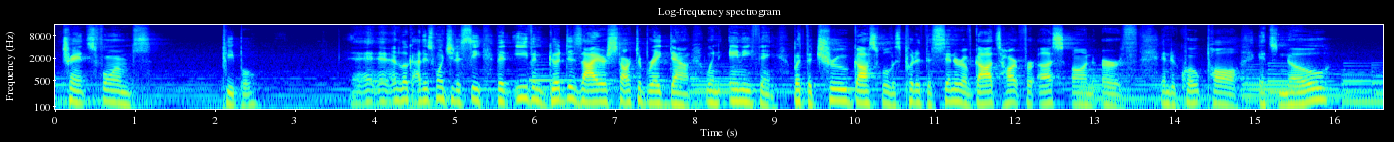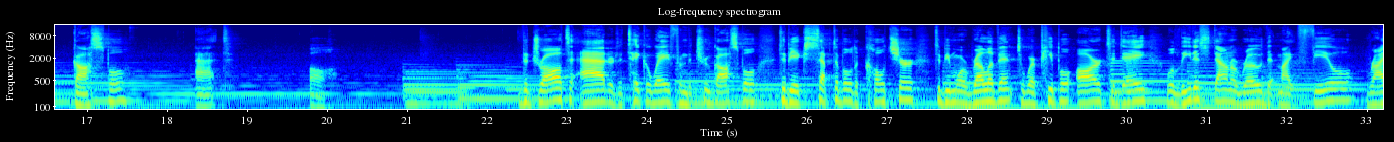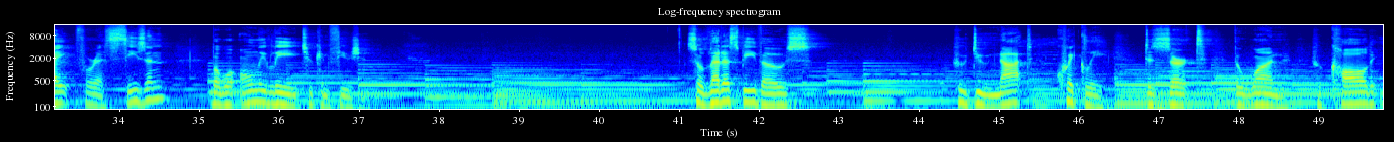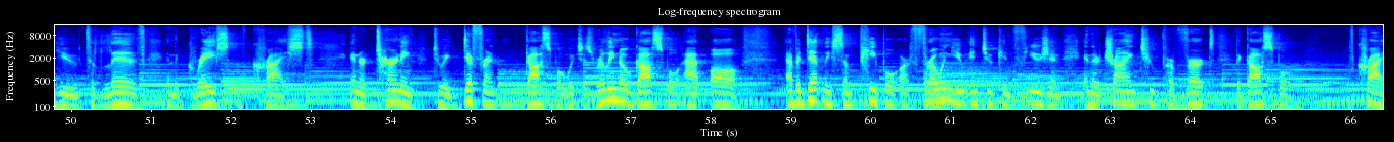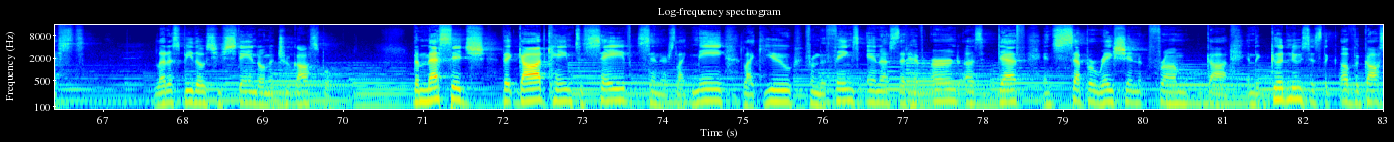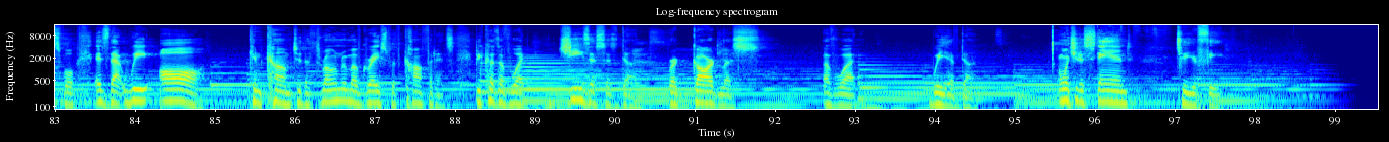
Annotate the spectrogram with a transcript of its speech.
transforms people. And look, I just want you to see that even good desires start to break down when anything but the true gospel is put at the center of God's heart for us on earth. And to quote Paul, it's no gospel at all. The draw to add or to take away from the true gospel, to be acceptable to culture, to be more relevant to where people are today, will lead us down a road that might feel right for a season, but will only lead to confusion. So let us be those who do not quickly desert the one who called you to live in the grace of Christ and are turning to a different gospel, which is really no gospel at all. Evidently, some people are throwing you into confusion and they're trying to pervert the gospel of Christ. Let us be those who stand on the true gospel the message that God came to save sinners like me, like you, from the things in us that have earned us death and separation from God. And the good news is the, of the gospel is that we all can come to the throne room of grace with confidence because of what Jesus has done, regardless of what we have done. I want you to stand to your feet.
